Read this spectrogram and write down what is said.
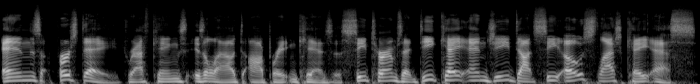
ends first day. DraftKings is allowed to operate in Kansas. See terms at dkng.co slash KS.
